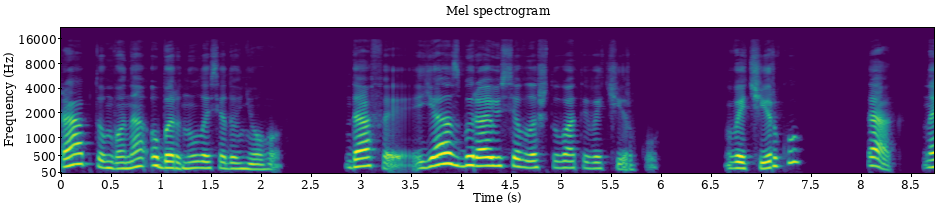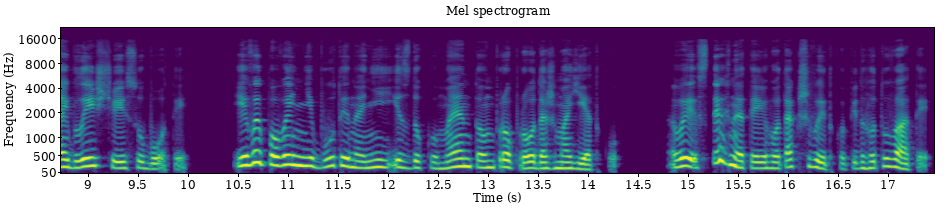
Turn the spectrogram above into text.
Раптом вона обернулася до нього. Дафе, я збираюся влаштувати вечірку. Вечірку? Так, найближчої суботи, і ви повинні бути на ній із документом про продаж маєтку. Ви встигнете його так швидко підготувати?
